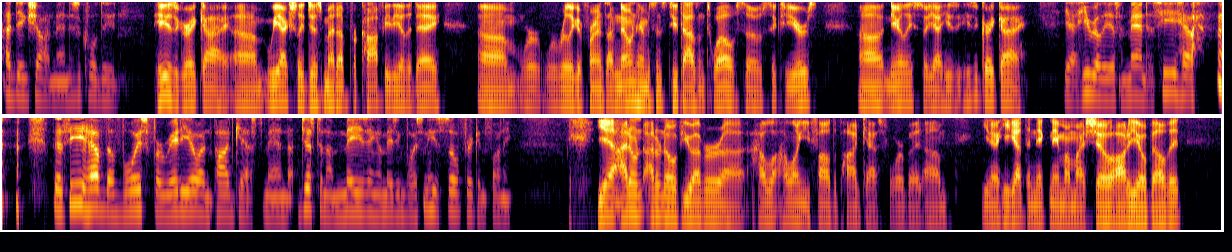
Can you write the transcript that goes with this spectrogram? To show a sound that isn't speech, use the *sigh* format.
I dig Shawn, man. He's a cool dude. He's a great guy. Um, we actually just met up for coffee the other day. Um, we're, we're really good friends. I've known him since 2012, so six years uh, nearly. So yeah, he's he's a great guy. Yeah, he really is. Man, does he have *laughs* does he have the voice for radio and podcast? Man, just an amazing, amazing voice, and he's so freaking funny. Yeah, I don't I don't know if you ever uh, how how long you followed the podcast for, but um, you know he got the nickname on my show Audio Velvet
